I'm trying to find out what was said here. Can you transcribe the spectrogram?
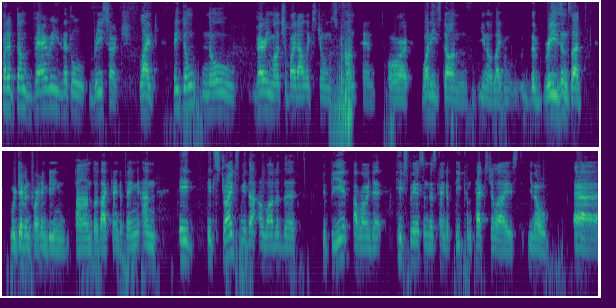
but have done very little research. Like they don't know very much about Alex Jones' content or what he's done, you know, like the reasons that were given for him being banned or that kind of thing. And it it strikes me that a lot of the debate around it takes place in this kind of decontextualized, you know, uh,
